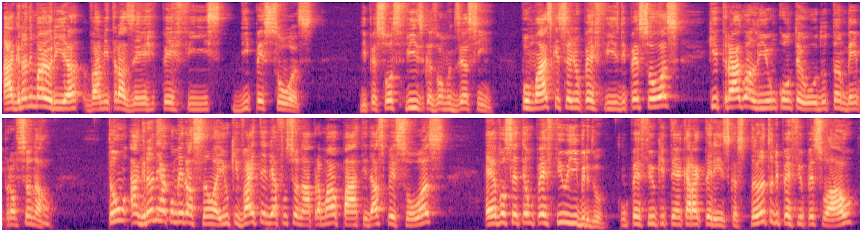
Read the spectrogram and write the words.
A grande maioria vai me trazer perfis de pessoas, de pessoas físicas, vamos dizer assim. Por mais que sejam perfis de pessoas que tragam ali um conteúdo também profissional. Então, a grande recomendação aí, o que vai tender a funcionar para a maior parte das pessoas, é você ter um perfil híbrido, um perfil que tenha características tanto de perfil pessoal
